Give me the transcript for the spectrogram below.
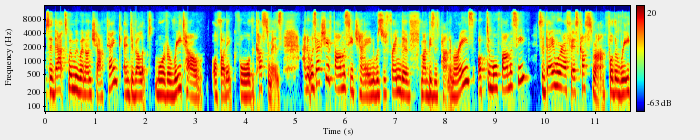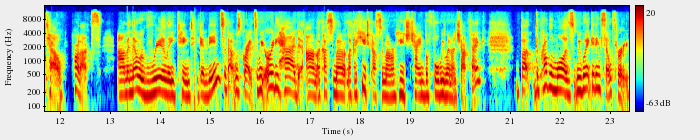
So that's when we went on Shark Tank and developed more of a retail orthotic for the customers. And it was actually a pharmacy chain, was a friend of my business partner Marie's, Optimal Pharmacy. So they were our first customer for the retail products. Um, and they were really keen to get it in. So that was great. So we already had um, a customer, like a huge customer, a huge chain before we went on Shark Tank. But the problem was we weren't getting sell through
